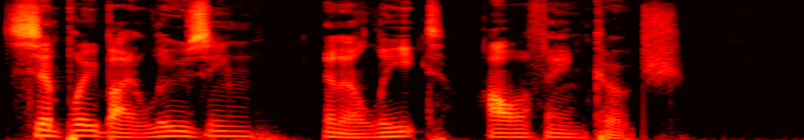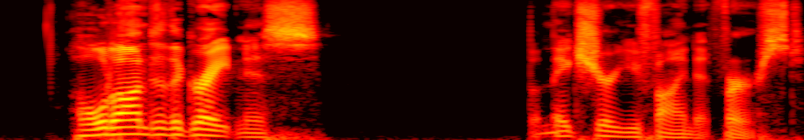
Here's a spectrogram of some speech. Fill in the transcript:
simply by losing an elite Hall of Fame coach. Hold on to the greatness, but make sure you find it first.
